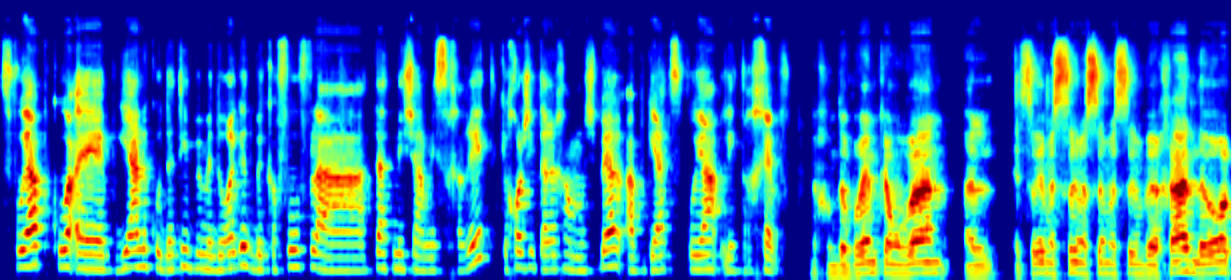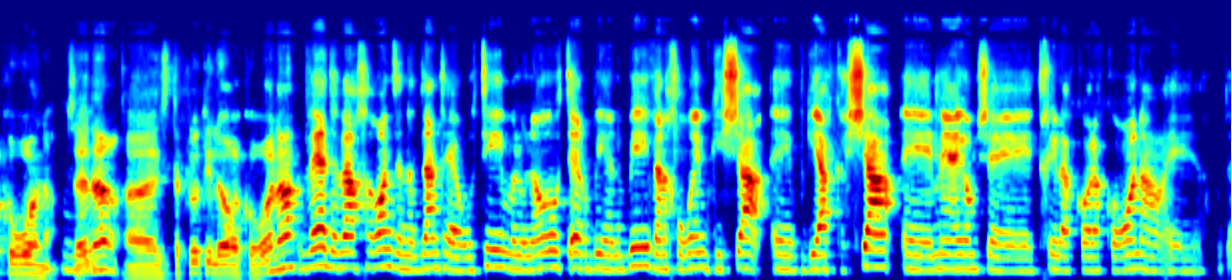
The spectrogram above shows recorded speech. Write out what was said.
צפויה פגוע- אה, פגיעה נקודתית ומדורגת בכפוף לתת נישה המסחרית. ככל שיתארך המשבר, הפגיעה צפויה להתרחב. אנחנו מדברים כמובן על 2020-2021 לאור הקורונה, בסדר? ההסתכלות היא לאור הקורונה. והדבר האחרון זה נדל"ן תיירותי, מלונאות, Airbnb, ואנחנו רואים פגישה, אה, פגיעה קשה אה, מהיום שהתחילה כל הקורונה, אה,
